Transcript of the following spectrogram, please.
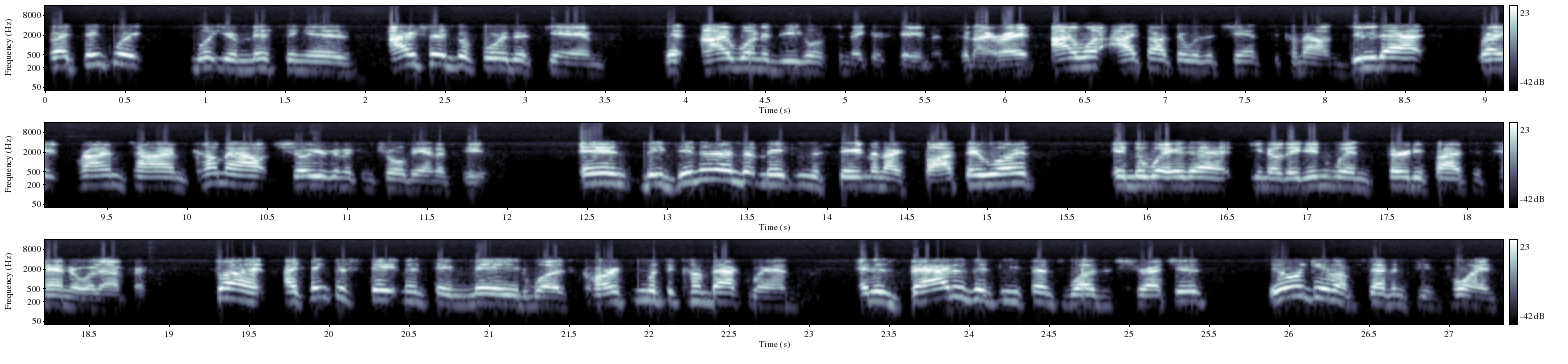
But I think what what you're missing is I said before this game that I wanted the Eagles to make a statement tonight, right? I want I thought there was a chance to come out and do that, right? Prime time, come out, show you're going to control the NFC. And they didn't end up making the statement I thought they would in the way that, you know, they didn't win 35 to 10 or whatever. But I think the statement they made was Carson with the comeback win. And as bad as the defense was at stretches, they only gave up 17 points.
